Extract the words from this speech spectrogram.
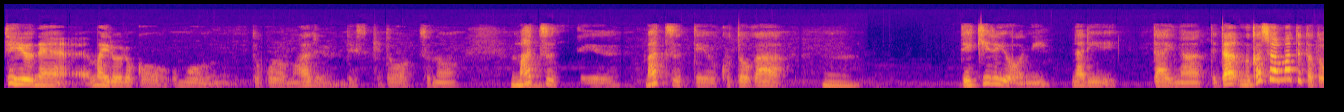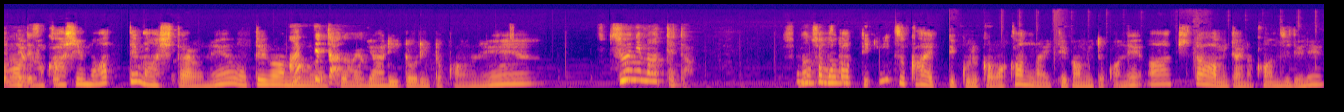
ていうね、まあいろいろこう思うところもあるんですけど、その、待つっていう、待つっていうことがうん。できるようになりたいなって。だ昔は待ってたと思うんですけど、昔待ってましたよね。お手紙のこうやりとりとかね。普通に待ってた。そもそもだっていつ帰ってくるかわかんない手紙とかね。あー、来たみたいな感じでね。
